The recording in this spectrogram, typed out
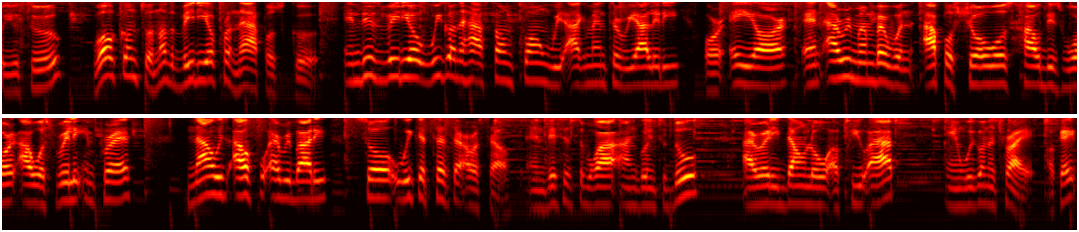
YouTube, welcome to another video from Apple Scoop. In this video we're gonna have some fun with augmented reality or AR and I remember when Apple showed us how this worked I was really impressed. Now it's out for everybody so we could test it ourselves and this is what I'm going to do. I already download a few apps and we're gonna try it okay.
